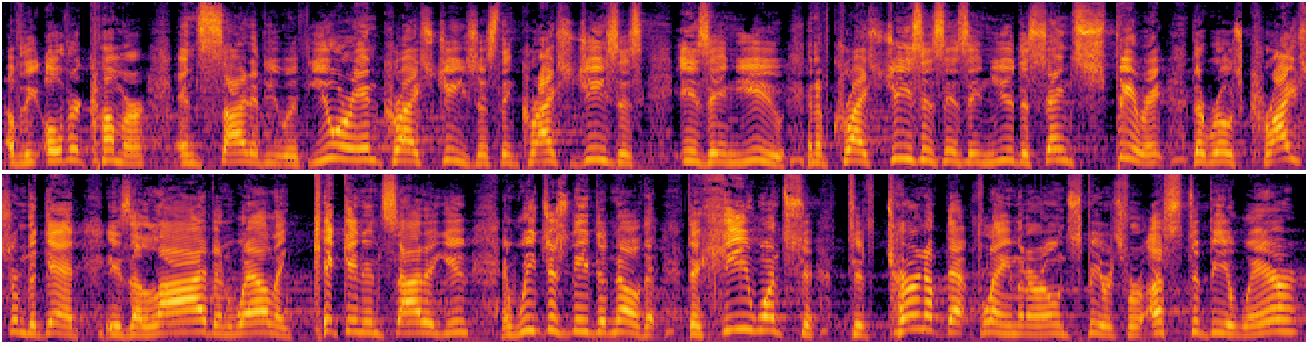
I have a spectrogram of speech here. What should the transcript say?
of the overcomer inside of you. If you are in Christ Jesus, then Christ Jesus is in you. And if Christ Jesus is in you, the same spirit that rose Christ from the dead is alive and well and kicking inside of you. And we just need to know that, that He wants to, to turn up that flame in our own spirits for us to be aware,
